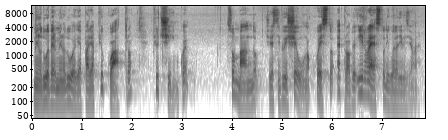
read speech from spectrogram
meno 2 per meno 2 che è pari a più 4, più 5, sommando ci restituisce 1, questo è proprio il resto di quella divisione.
